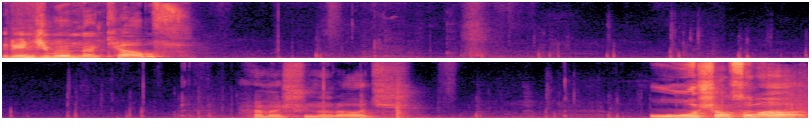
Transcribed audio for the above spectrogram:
birinci bölümden kabus. Hemen şunları aç. Oo şansa bak.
